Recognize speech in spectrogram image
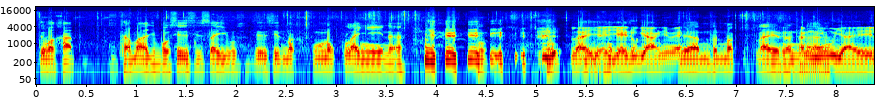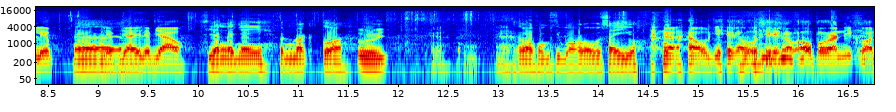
แต่ว่าขาด ถ้ามาสิบอกสิสิใส่อยู่สิสิมักนกไล่งี้นะลายใหญ่ใหญ่ทุกอย่างใช่ไหมแม่นเพิ่นมักไล่นั่นทั้งนะนิ้วใหญ่เล็บเออเล็บใหญ่เล็บยาว เสียงก็ใหญ่เพิ่นมักตัวเอ้ยแล้วาผมสิบอกเราใส่อยู่โอเคครับโอเคครับเอาประมาณนี้ก่อน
